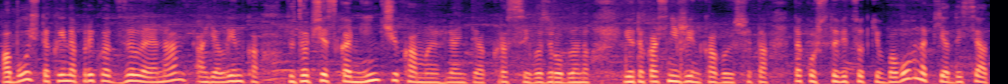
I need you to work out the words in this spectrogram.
Або ось такий, наприклад, зелена, а ялинка тут взагалі з камінчиками. Гляньте, як красиво зроблено. І отака сніжинка вишита. Також 100% бавовна, 50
